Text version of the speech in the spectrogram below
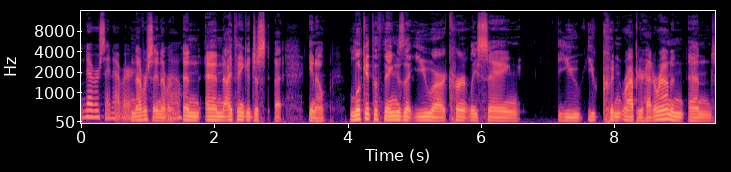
never say never. Never say never. No. And and I think it just uh, you know look at the things that you are currently saying you you couldn't wrap your head around and and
